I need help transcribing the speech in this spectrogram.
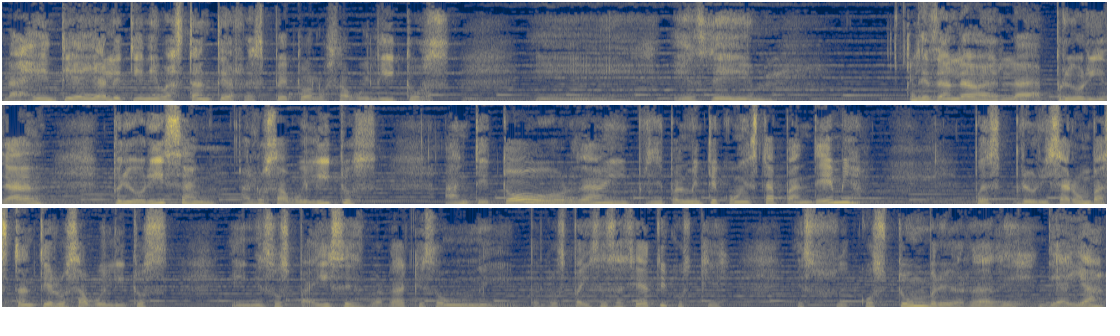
La gente allá le tiene bastante respeto a los abuelitos. Eh, es de, les dan la, prioridad, priorizan a los abuelitos ante todo, ¿verdad? Y principalmente con esta pandemia, pues priorizaron bastante a los abuelitos en esos países, ¿verdad? Que son eh, pues, los países asiáticos, que es costumbre, ¿verdad? De, de, allá,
